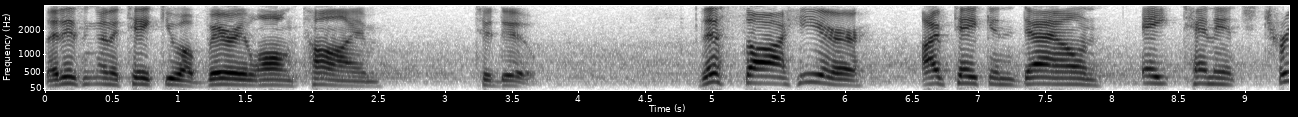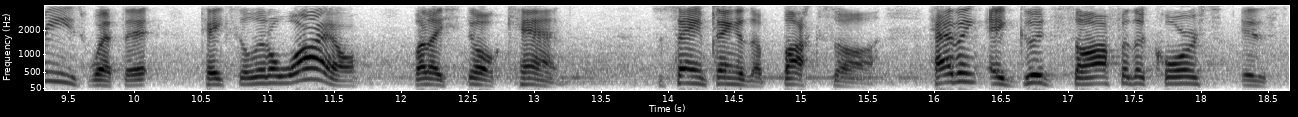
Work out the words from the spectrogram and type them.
that isn't going to take you a very long time to do. This saw here, I've taken down 8, 10 inch trees with it. Takes a little while, but I still can. It's the same thing as a buck saw. Having a good saw for the course is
